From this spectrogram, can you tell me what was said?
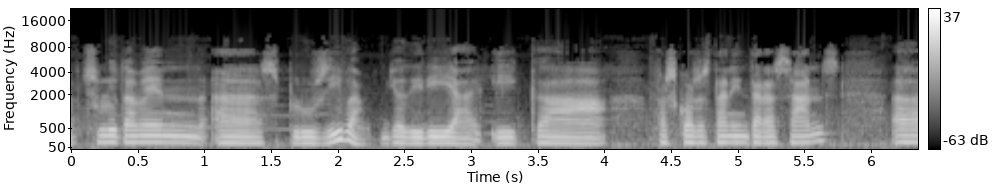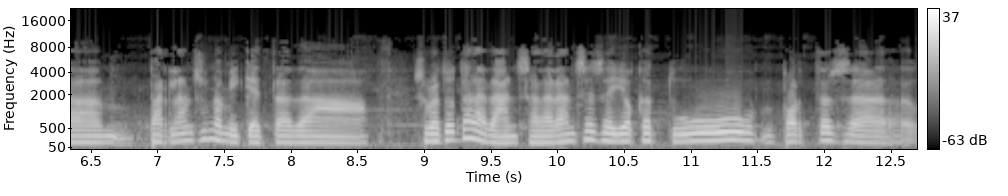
absolutament explosiva, jo diria, i que fas coses tan interessants. Eh, Parla'ns una miqueta de... Sobretot de la dansa. La dansa és allò que tu portes eh,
